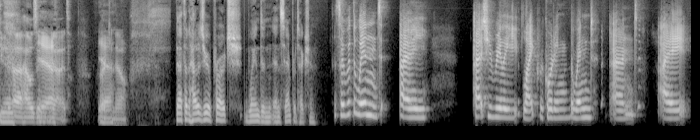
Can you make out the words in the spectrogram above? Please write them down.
yeah. uh, housing. Yeah. Yeah. it's hard Yeah. to know. Bethan, how did you approach wind and, and sand protection? So with the wind, I I actually really like recording the wind, and I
